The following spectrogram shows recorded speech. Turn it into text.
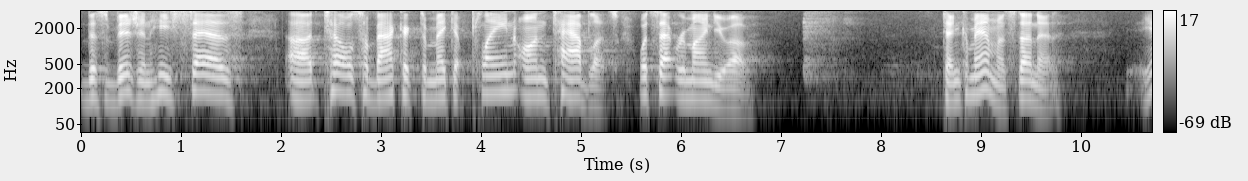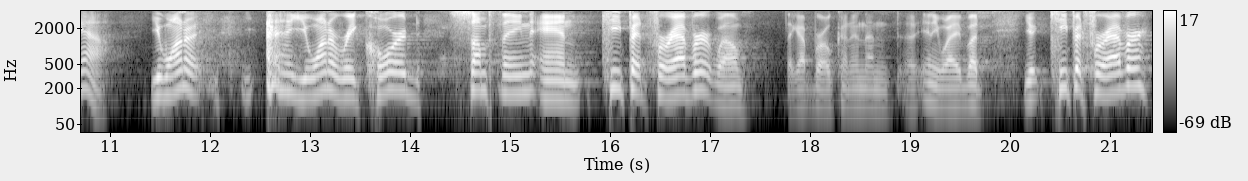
this vision. He says, uh, tells Habakkuk to make it plain on tablets. What's that remind you of? Ten Commandments, doesn't it? Yeah. You want to you want to record something and keep it forever. Well, they got broken and then uh, anyway, but you keep it forever.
